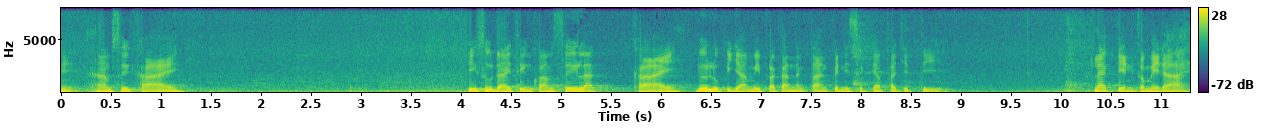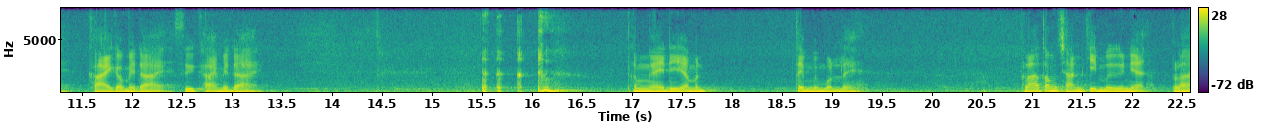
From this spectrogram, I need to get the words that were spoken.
นี่ห้ามซื้อขายภิกษุใดถึงความซื้อและขายด้วยรูปิยะมีประการต่าง ๆ เป็นนิสกิยปาจิตตีแลกเปลี่ยนก็ไม่ได้ ขายก็ไม่ได้ ซื้อขายไม่ได้ทำไงดีอะมันเต็มไปหมดเลย พระต้องฉันกี่มื้อเนี่ย พระ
